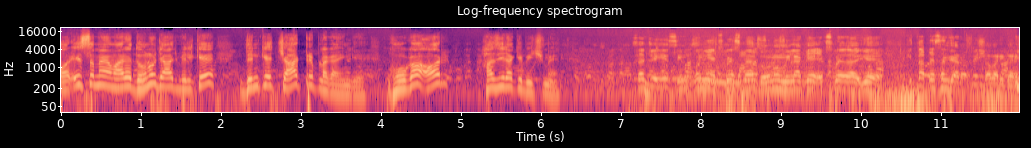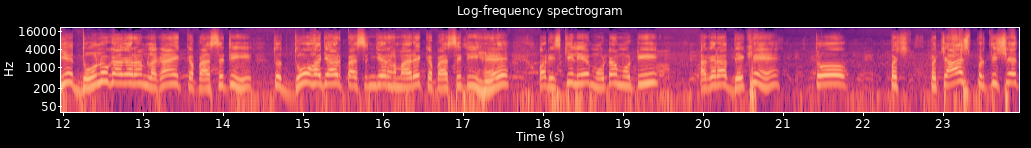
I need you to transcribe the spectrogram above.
और इस समय हमारे दोनों जहाज़ मिलके दिन के चार ट्रिप लगाएँगे घोगा और हाजीरा के बीच में। सर जो ये सिम्फनी एक्सप्रेस में दोनों मिला के एक्सप्रेस ये कितना पैसेंजर सवारी करे? ये दोनों का अगर हम लगाएँ कैपेसिटी तो 2000 पैसेंजर हमारे कैपेसिटी हैं और इसके लिए मोटा मोटी अगर आप देखें तो पच, पचास प्रतिशत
